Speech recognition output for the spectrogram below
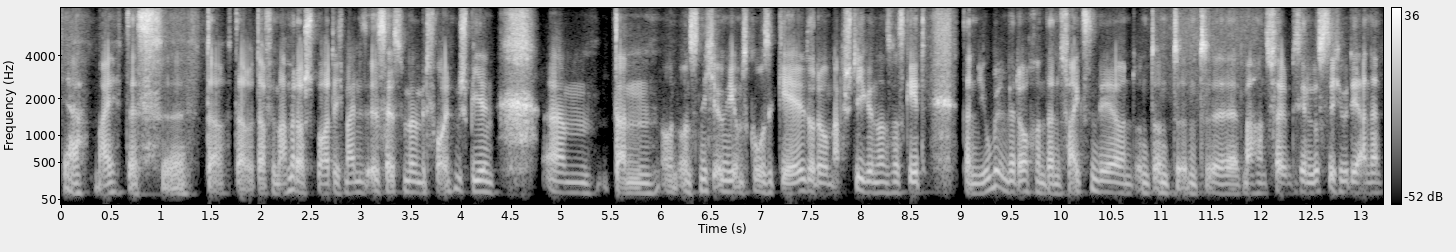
ja, Mai, das, äh, da, da, dafür machen wir doch Sport. Ich meine, selbst wenn wir mit Freunden spielen, ähm, dann und uns nicht irgendwie ums große Geld oder um Abstiege und sonst was geht, dann jubeln wir doch und dann feixen wir und, und, und, und äh, machen uns vielleicht ein bisschen lustig über die anderen.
